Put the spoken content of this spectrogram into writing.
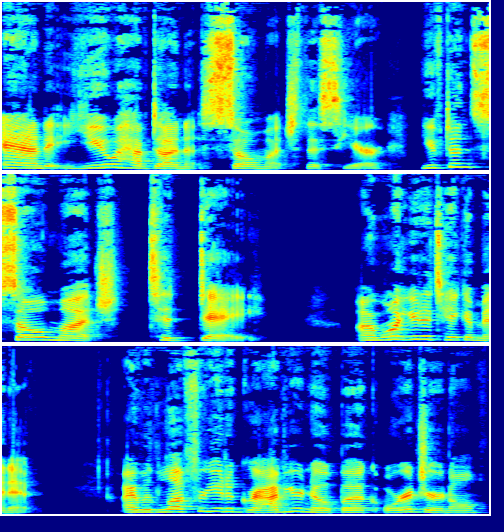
And you have done so much this year. You've done so much today. I want you to take a minute. I would love for you to grab your notebook or a journal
